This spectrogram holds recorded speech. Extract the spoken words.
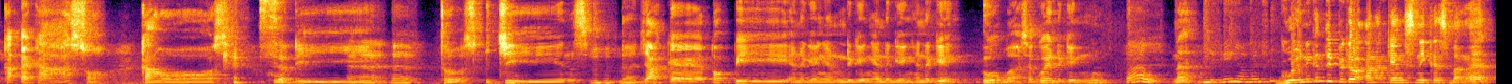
ka- eh kaso. Kaos hoodie terus jeans eh, jaket topi and the gang and the gang and the gang and the gang. Uh bahasa gue and the gang mulu tahu nah gue ini kan tipikal anak yang sneakers banget.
